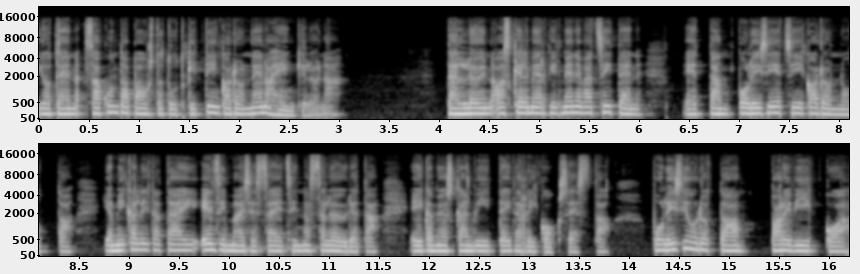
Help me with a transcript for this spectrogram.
joten Sakun tapausta tutkittiin kadonneena henkilönä. Tällöin askelmerkit menevät siten, että poliisi etsii kadonnutta ja mikäli tätä ei ensimmäisessä etsinnässä löydetä eikä myöskään viitteitä rikoksesta, poliisi odottaa pari viikkoa,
